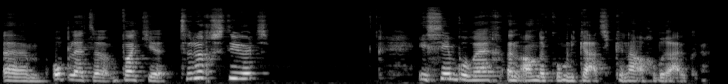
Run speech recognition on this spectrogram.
um, opletten wat je terugstuurt, is simpelweg een ander communicatiekanaal gebruiken.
